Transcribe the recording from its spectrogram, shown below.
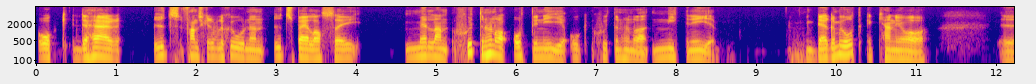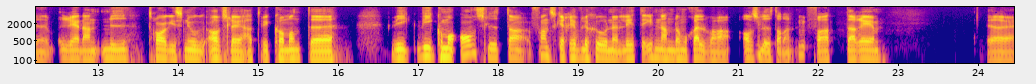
och det här ut, franska revolutionen utspelar sig mellan 1789 och 1799. Däremot kan jag eh, redan nu tragiskt nog avslöja att vi kommer inte vi, vi kommer avsluta franska revolutionen lite innan de själva avslutar den. För att där är eh,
